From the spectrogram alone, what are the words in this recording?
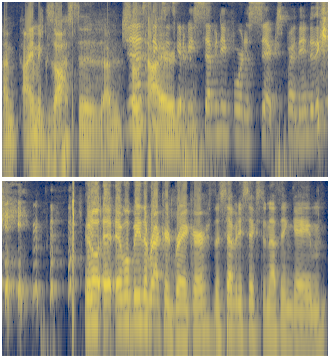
I'm, I'm exhausted. I'm Jess so thinks it's going to be 74 to 6 by the end of the game. It'll, it, it will be the record breaker. The 76 to nothing game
